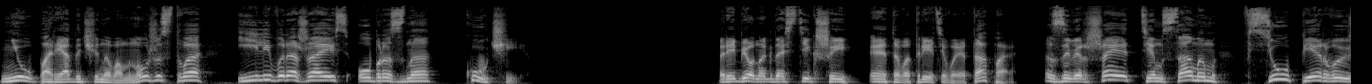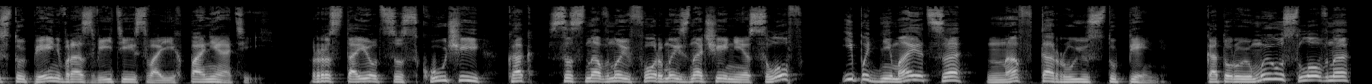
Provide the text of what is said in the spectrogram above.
неупорядоченного множества или, выражаясь образно, кучи. Ребенок, достигший этого третьего этапа, завершает тем самым всю первую ступень в развитии своих понятий. Расстается с кучей, как с основной формой значения слов, и поднимается на вторую ступень, которую мы условно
